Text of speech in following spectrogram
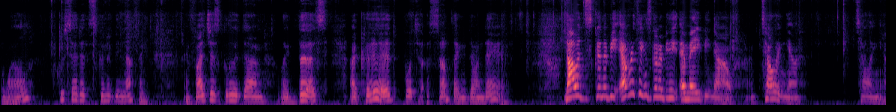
Well, who said it's going to be nothing? If I just glue it down like this, I could put something down there. Now it's going to be, everything's going to be a maybe now. I'm telling you. Telling you.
